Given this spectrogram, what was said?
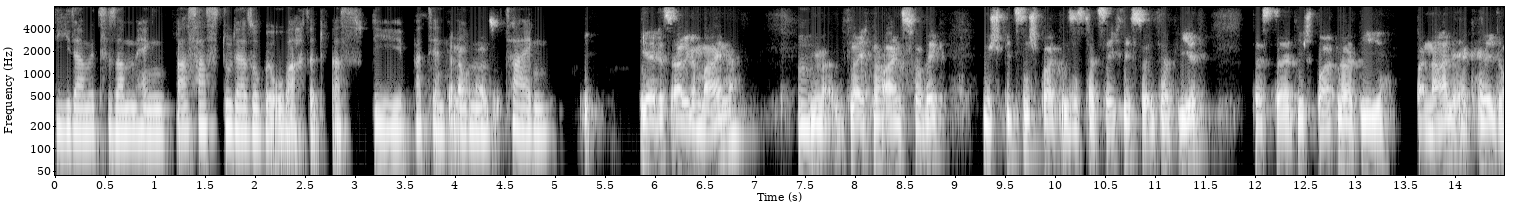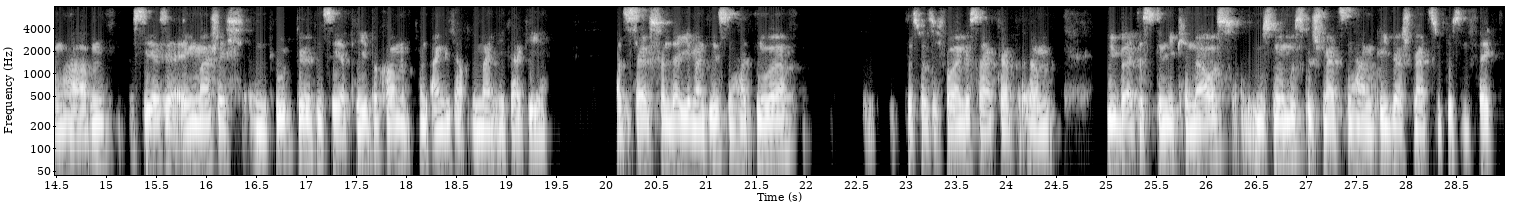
die damit zusammenhängen? Was hast du da so beobachtet, was die Patienten genau, eben also zeigen? Eher das Allgemeine. Mhm. Vielleicht noch eins vorweg. Im Spitzensport ist es tatsächlich so etabliert, dass da die Sportler, die banale Erkältung haben, sehr, sehr engmaschig ein Blutbild, ein CRP bekommen und eigentlich auch immer ein EKG. Also selbst wenn da jemand ist und hat nur das, was ich vorhin gesagt habe, ähm, über das Genick hinaus, muss nur Muskelschmerzen haben, Gliederschmerzen plus Infekt,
